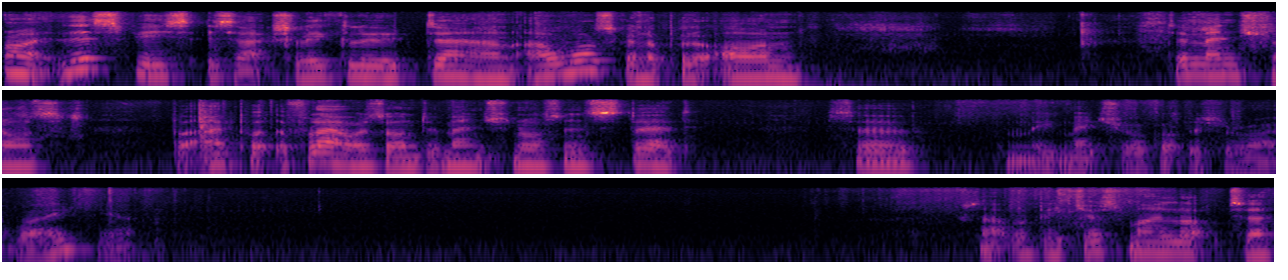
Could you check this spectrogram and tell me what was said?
Right, this piece is actually glued down. I was going to put it on dimensionals, but I put the flowers on dimensionals instead. So, let me make sure I've got this the right way. Yeah. So that would be just my luck to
